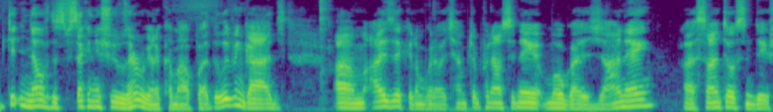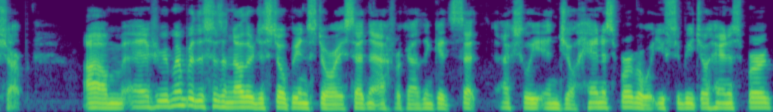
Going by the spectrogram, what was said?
didn't know if this second issue was ever to come out, but The Living Gods, um, Isaac, and I'm to attempt to pronounce the name Mogajane uh, Santos and Dave Sharpe. Um, and if you remember, this is another dystopian story set in Africa. I think it's set actually in Johannesburg, or what used to be Johannesburg.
